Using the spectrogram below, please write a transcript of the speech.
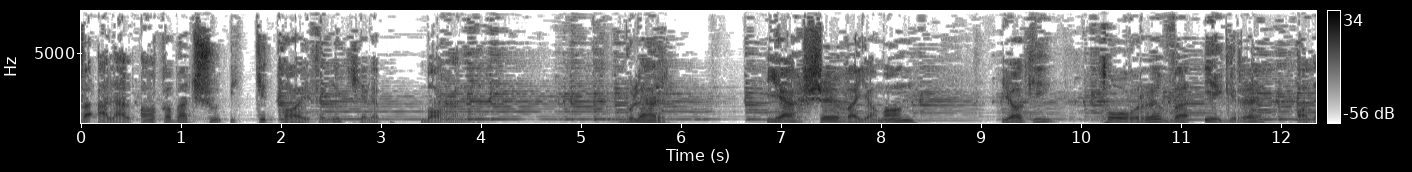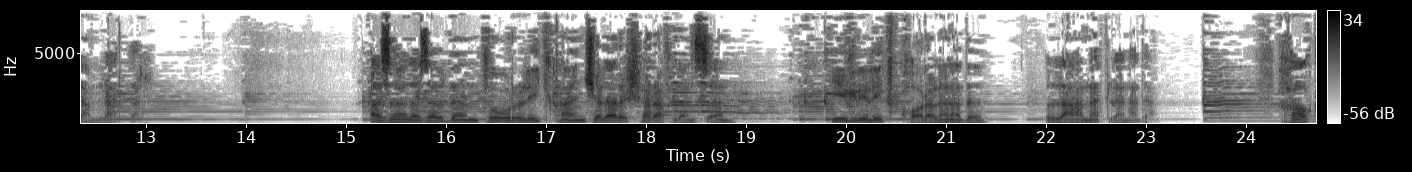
va alal oqibat shu ikki toifaga kelib bog'lanadi. Bular yaxshi va yomon yoki to'g'ri va egri odamlardir. Azal azaldan to'g'rilik qanchalar sharaflansa egrilik qoralanadi la'natlanadi. Xalq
